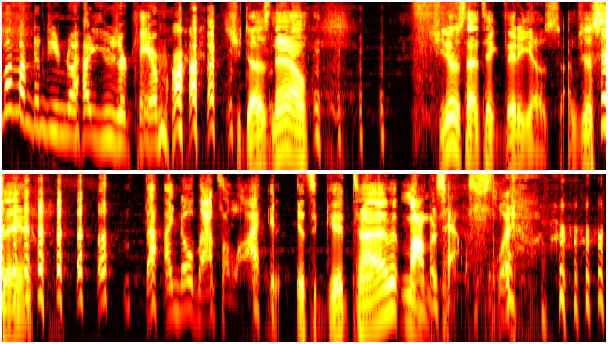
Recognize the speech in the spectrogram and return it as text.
My mom doesn't even know how to use her camera. She does now. she knows how to take videos. I'm just saying. I know that's a lie. it's a good time at Mama's house. Whatever.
